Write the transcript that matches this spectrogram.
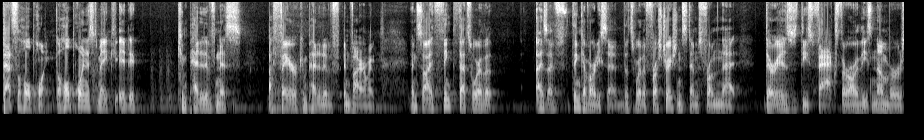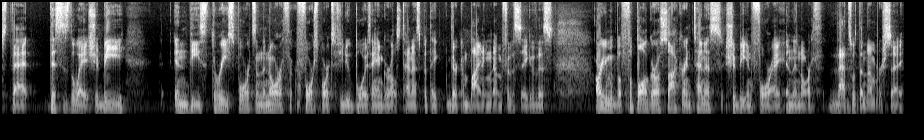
That's the whole point. The whole point is to make it a competitiveness, a fair competitive environment. And so I think that's where the, as I think I've already said, that's where the frustration stems from. That there is these facts, there are these numbers that this is the way it should be in these three sports in the north, four sports if you do boys and girls tennis, but they they're combining them for the sake of this argument. But football, girls soccer, and tennis should be in 4A in the north. That's what the numbers say.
